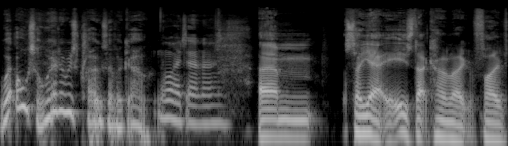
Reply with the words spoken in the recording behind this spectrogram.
where, also where do his clothes ever go? no, I don't know. Um, so yeah, it is that kind of like five.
